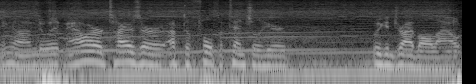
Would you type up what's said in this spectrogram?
Hang on to it. Now our tires are up to full potential here. We can drive all out.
